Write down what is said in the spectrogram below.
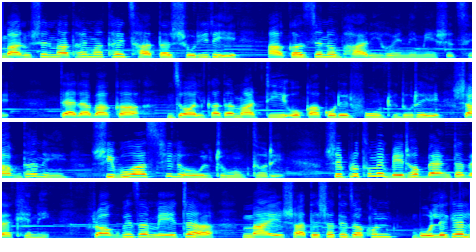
মানুষের মাথায় মাথায় ছাতার শরীরে আকাশ যেন ভারী হয়ে নেমে এসেছে। ট্যারা বাঁকা জল কাদা মাটি ও কাকরের ফুট দূরে সাবধানে শিবু আসছিল উল্টো মুখ ধরে। সে প্রথমে বেঢপ ব্যাংকটা দেখেনি। ফ্রক ভেজা মেয়েটা মায়ের সাথে সাথে যখন বলে গেল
